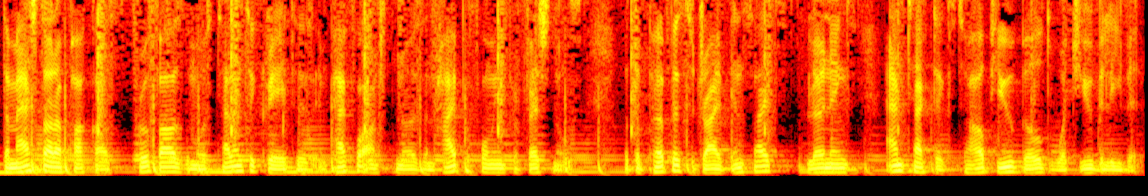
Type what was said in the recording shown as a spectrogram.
The Mass Startup Podcast profiles the most talented creators, impactful entrepreneurs, and high performing professionals with the purpose to drive insights, learnings, and tactics to help you build what you believe in.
